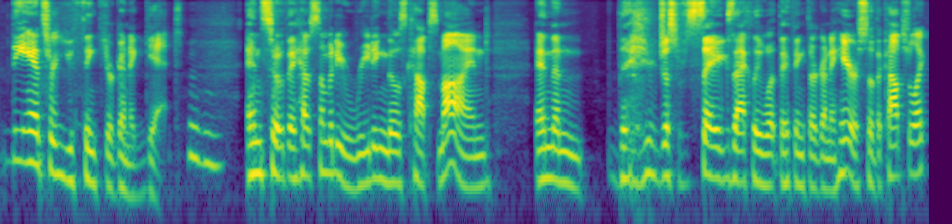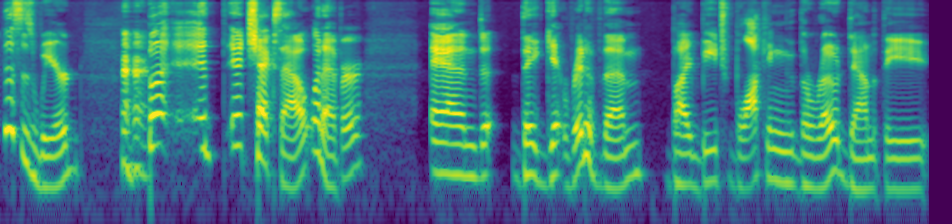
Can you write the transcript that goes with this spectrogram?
the answer you think you're going to get. Mhm. And so they have somebody reading those cops' mind, and then they just say exactly what they think they're going to hear. So the cops are like, "This is weird, but it it checks out, whatever." And they get rid of them by Beach blocking the road down at the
